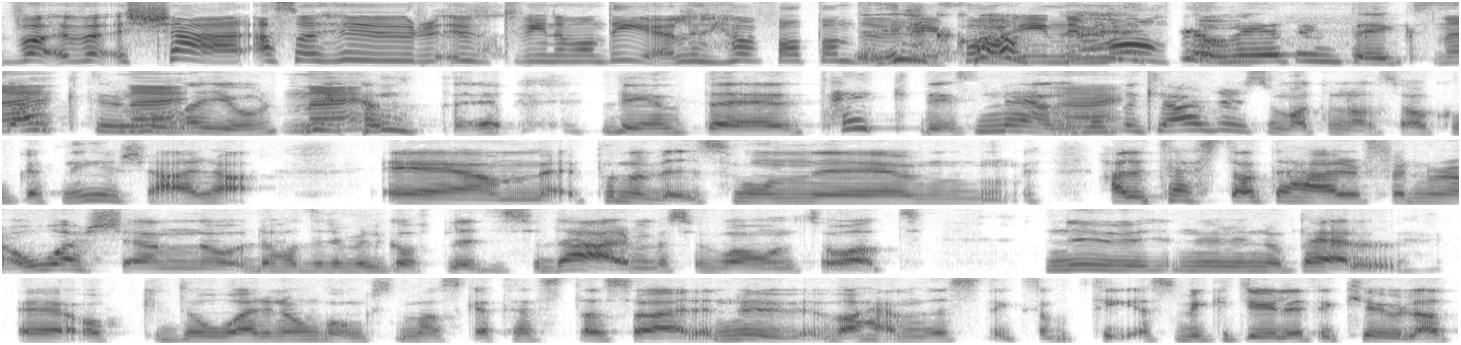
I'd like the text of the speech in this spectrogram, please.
Va, va, kär, alltså hur utvinner man det? Jag fattar inte hur det kommer in i maten. Jag vet inte exakt nej, hur nej, hon har gjort. Det är, inte, det är inte tekniskt men nej. hon förklarade det som att hon alltså har kokat ner kära. Eh, på något vis. Hon eh, hade testat det här för några år sedan och då hade det väl gått lite sådär men så var hon så att nu, nu är det Nobel eh, och då är det någon gång som man ska testa så är det nu var hennes liksom, tes. Vilket ju är lite kul att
